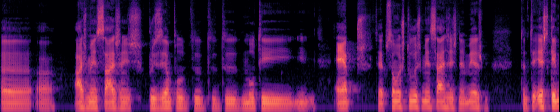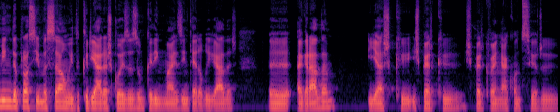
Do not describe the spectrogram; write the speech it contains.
a- a- às mensagens, por exemplo, de, de- de multi apps, são as tuas mensagens na mesma. Portanto, este caminho de aproximação e de criar as coisas um bocadinho mais interligadas eh, agrada-me e acho que espero que espero que venha a acontecer eh,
